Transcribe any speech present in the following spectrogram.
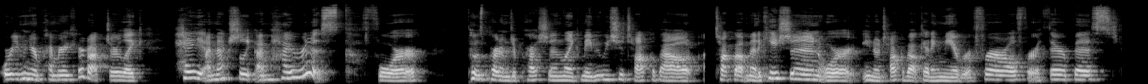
or even your primary care doctor like, "Hey, I'm actually I'm high risk for postpartum depression like maybe we should talk about talk about medication or you know talk about getting me a referral for a therapist.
